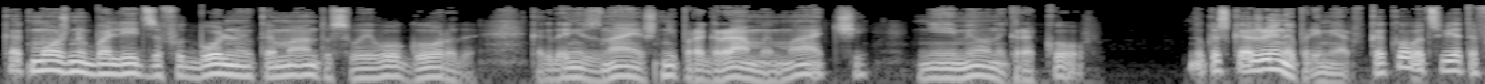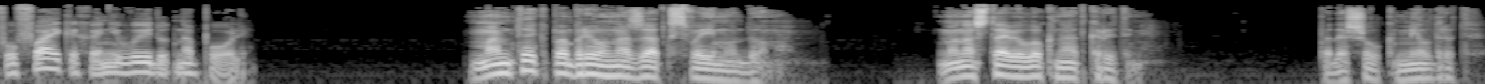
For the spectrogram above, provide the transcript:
Как можно болеть за футбольную команду своего города, когда не знаешь ни программы матчей, ни имен игроков? Ну-ка скажи, например, в какого цвета фуфайках они выйдут на поле? Монтек побрел назад к своему дому. Он оставил окна открытыми. Подошел к Милдред,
